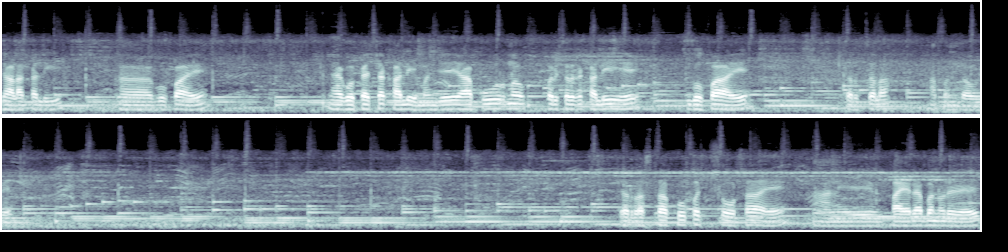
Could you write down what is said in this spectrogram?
झाडाखाली गुफा आहे. ह्या गोप्याच्या खाली म्हणजे या पूर्ण परिसराच्या खाली हे गुफा आहे. तर चला आपण जाऊया. तर रस्ता खूपच छोटा आहे आणि पायऱ्या बनवलेल्या आहेत.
